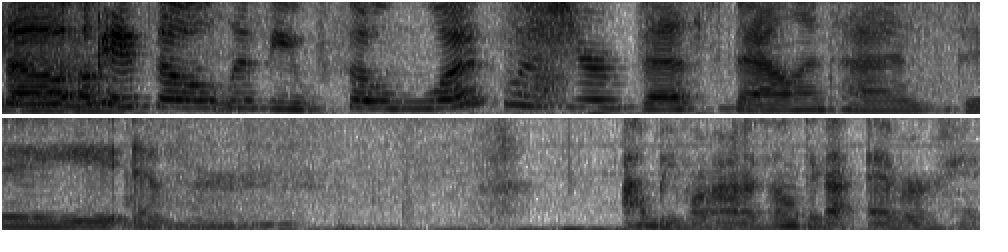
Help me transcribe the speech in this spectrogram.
So okay, so let's see. So what was your best Valentine's Day ever? I'll be real honest. I don't think I ever had.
